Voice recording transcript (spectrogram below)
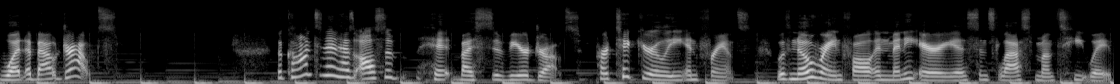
What about droughts? The continent has also hit by severe droughts, particularly in France, with no rainfall in many areas since last month's heat wave.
